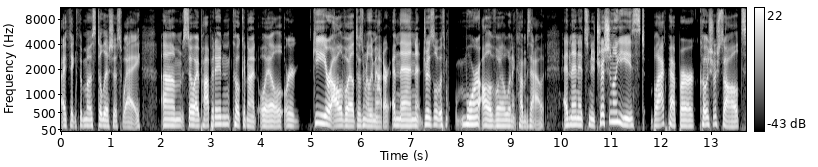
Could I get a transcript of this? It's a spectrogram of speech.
I think, the most delicious way. Um, so I pop it in coconut oil or ghee or olive oil, it doesn't really matter. And then drizzle it with more olive oil when it comes out. And then it's nutritional yeast, black pepper, kosher salt,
